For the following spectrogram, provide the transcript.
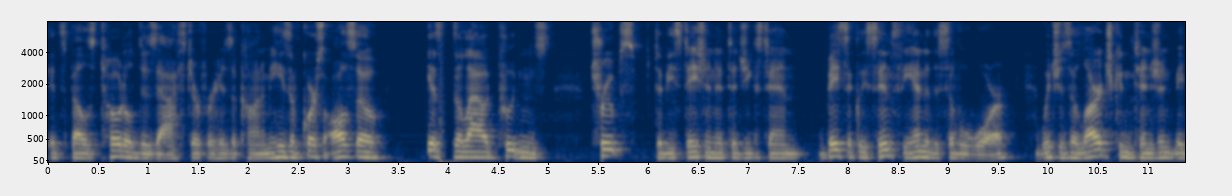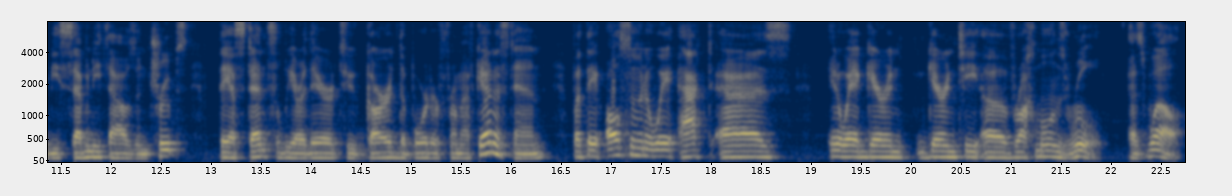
it spells total disaster for his economy. He's, of course, also has allowed Putin's troops to be stationed in Tajikistan basically since the end of the civil war, which is a large contingent, maybe 70,000 troops. They ostensibly are there to guard the border from Afghanistan, but they also, in a way, act as, in a way, a guarantee of Rahmon's rule as well.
